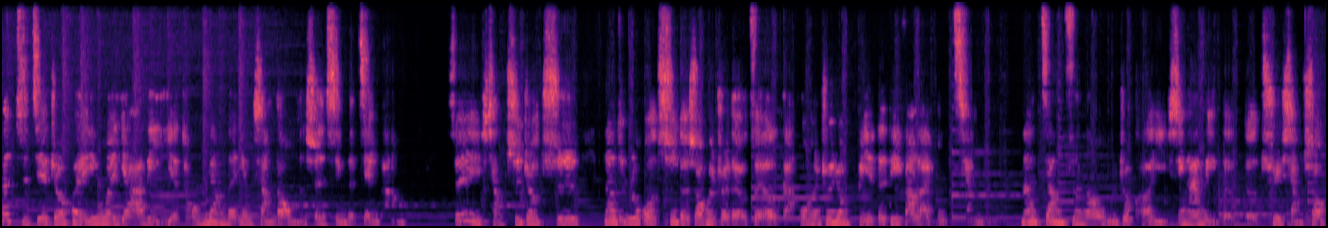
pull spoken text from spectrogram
它直接就会因为压力，也同样的影响到我们身心的健康，所以想吃就吃。那如果吃的时候会觉得有罪恶感，我们就用别的地方来补强。那这样子呢，我们就可以心安理得的去享受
